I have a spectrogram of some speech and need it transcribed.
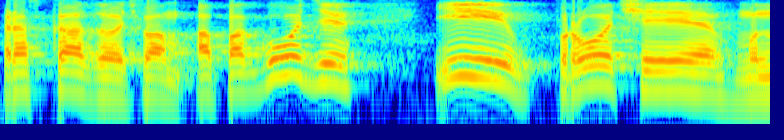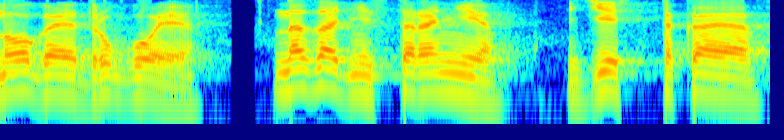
рассказывать вам о погоде и прочее многое другое. На задней стороне есть такая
